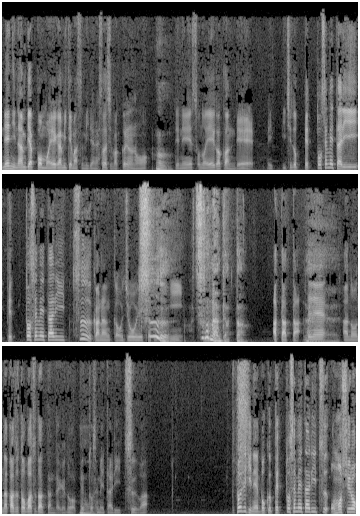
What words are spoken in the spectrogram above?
年に何百本も映画見てますみたいな人たちばっかりなの。うん。でね、その映画館で、い一度ペットセメタリー、ペットセメタリー2かなんかを上映した時に、普通なんてあったん？あったあった。でねへ、あの、鳴かず飛ばずだったんだけど、ペットセメタリー2は。正直ね、僕、ペットセメタリー2面白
